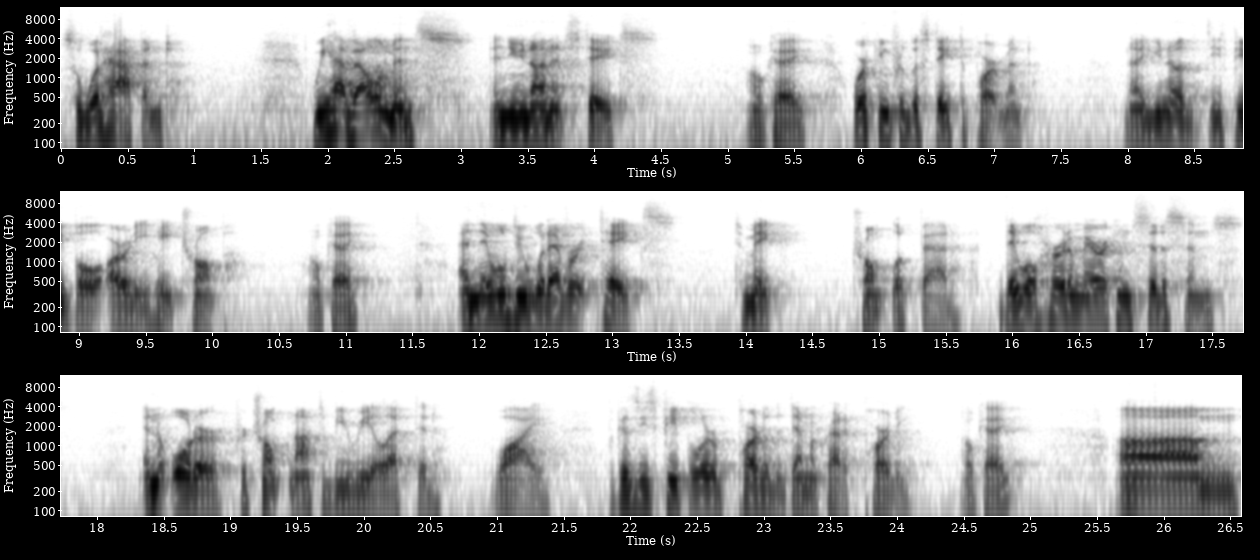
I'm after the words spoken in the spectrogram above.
So what happened? We have elements in the United States, okay, working for the State Department. Now you know that these people already hate Trump, okay? And they will do whatever it takes to make Trump look bad. They will hurt American citizens in order for Trump not to be reelected. Why? Because these people are part of the Democratic Party, okay? Um,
